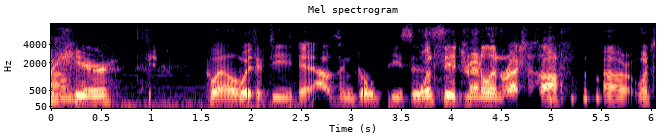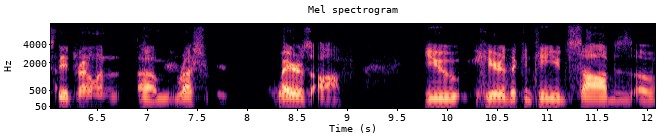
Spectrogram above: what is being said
um, hear 12 With- 50,000 gold pieces. once the adrenaline rushes off, uh, once the adrenaline um, rush wears off, you hear the continued sobs of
